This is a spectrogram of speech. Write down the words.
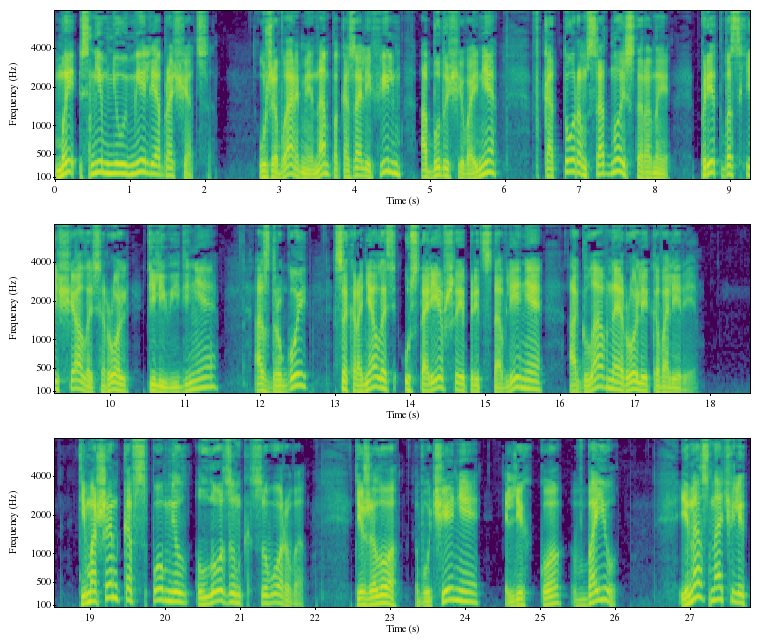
Мы с ним не умели обращаться. Уже в армии нам показали фильм о будущей войне, в котором, с одной стороны, предвосхищалась роль телевидения, а с другой сохранялось устаревшее представление о главной роли кавалерии. Тимошенко вспомнил лозунг Суворова «Тяжело в учении, легко в бою». И нас начали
